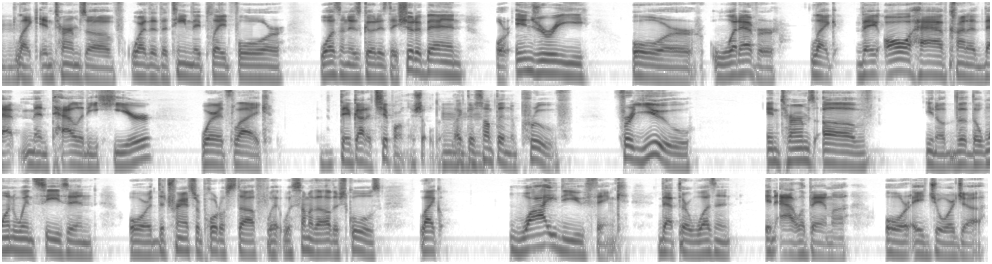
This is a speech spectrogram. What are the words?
Mhm. like in terms of whether the team they played for wasn't as good as they should have been, or injury, or whatever. Like they all have kind of that mentality here where it's like they've got a chip on their shoulder. Like there's Mhm. something to prove. For you, in terms of you know the the one win season or the transfer portal stuff with, with some of the other schools like why do you think that there wasn't an alabama or a georgia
